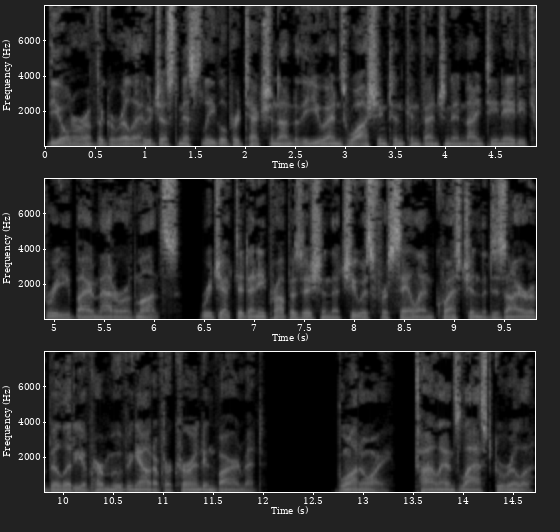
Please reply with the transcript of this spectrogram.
the owner of the gorilla who just missed legal protection under the UN's Washington Convention in 1983 by a matter of months, rejected any proposition that she was for sale and questioned the desirability of her moving out of her current environment. Bua Noi, Thailand's last gorilla,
